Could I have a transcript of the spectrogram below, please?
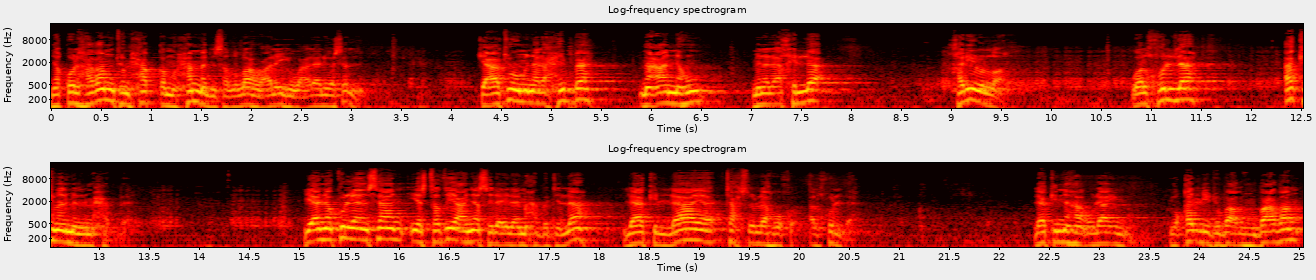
نقول هضمتم حق محمد صلى الله عليه وعلى آله وسلم. جعلتوه من الأحبة مع أنه من الأخلاء. خليل الله والخلة أكمل من المحبة. لأن كل إنسان يستطيع أن يصل إلى محبة الله لكن لا تحصل له الخلة. لكن هؤلاء يقلد بعضهم بعضا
